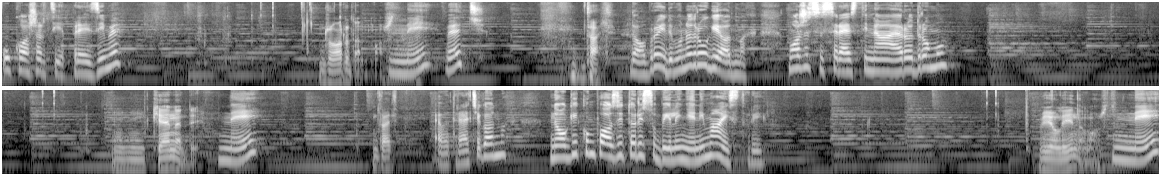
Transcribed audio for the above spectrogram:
U košarci je prezime. Jordan možda. Ne, već. Dalje. Dobro, idemo na drugi odmah. Može se sresti na aerodromu? Mm, Kennedy. Ne. Dalje. Evo trećeg odmah. Mnogi kompozitori su bili njeni majstori. Violina možda. Ne.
